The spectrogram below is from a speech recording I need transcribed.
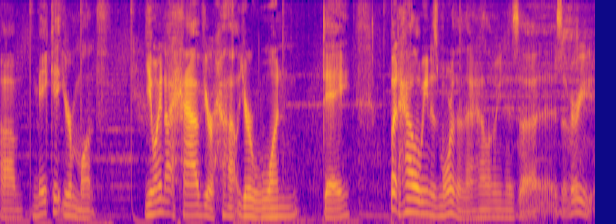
Um, make it your month. You might not have your your one day, but Halloween is more than that. Halloween is a is a very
